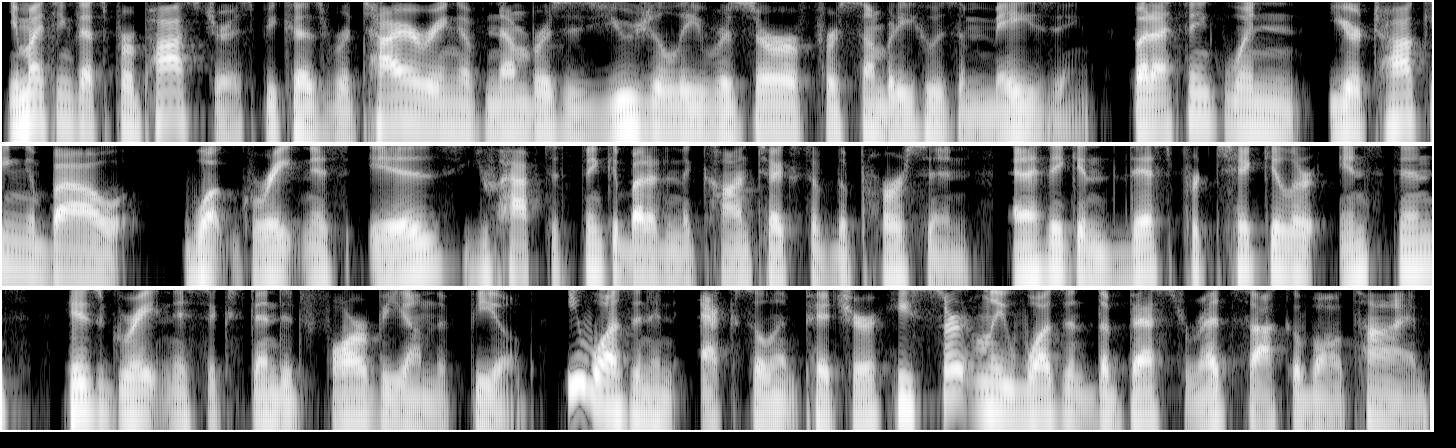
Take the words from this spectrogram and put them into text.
You might think that's preposterous because retiring of numbers is usually reserved for somebody who's amazing. But I think when you're talking about what greatness is, you have to think about it in the context of the person. And I think in this particular instance, his greatness extended far beyond the field. He wasn't an excellent pitcher. He certainly wasn't the best Red Sox of all time.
